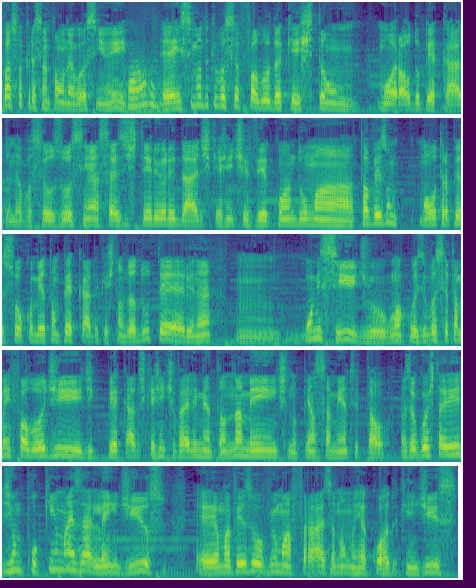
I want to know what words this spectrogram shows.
Posso acrescentar um negocinho aí? Claro. É, em cima do que você falou da questão moral do pecado, né? Você usou assim essas exterioridades que a gente vê quando uma talvez um, uma outra pessoa cometa um pecado, a questão do adultério, né? Um, um homicídio, alguma coisa. E você também falou de, de pecados que a gente vai alimentando na mente, no pensamento e tal. Mas eu gostaria de ir um pouquinho mais além disso. É, uma vez eu ouvi uma frase, eu não me recordo quem disse,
